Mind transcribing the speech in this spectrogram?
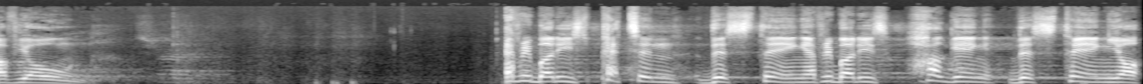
of your own. Everybody's petting this thing, everybody's hugging this thing, you're,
